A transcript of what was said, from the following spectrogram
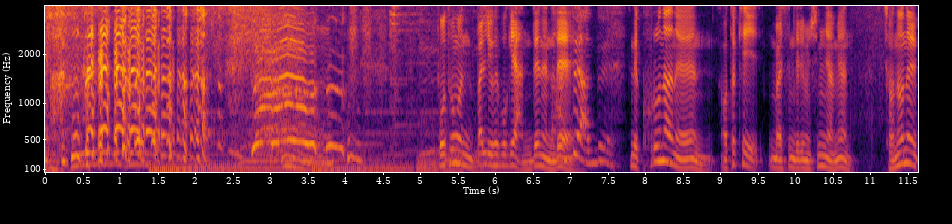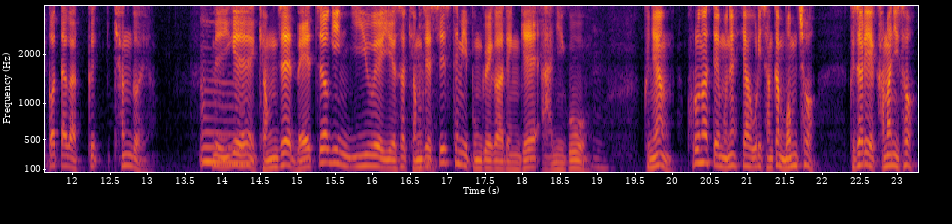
보통은 빨리 회복이 안 되는데 안 돼, 안 돼. 근데 코로나는 어떻게 말씀드리면 쉽냐면 전원을 껐다가 끄, 켠 거예요. 근데 음. 이게 경제 내적인 이유에 의해서 경제 시스템이 붕괴가 된 게 아니고 음. 그냥 코로나 때문에 야 우리 잠깐 멈춰 그 자리에 가만히 서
